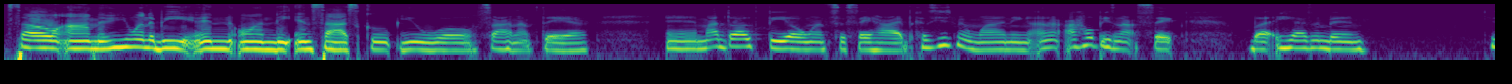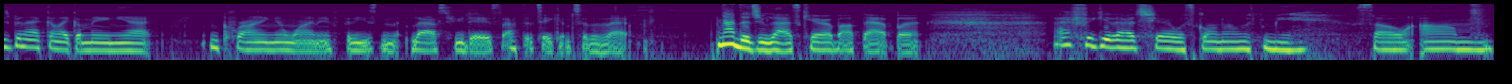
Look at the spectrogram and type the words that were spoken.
So um, if you want to be in on the inside scoop, you will sign up there. And my dog Theo wants to say hi because he's been whining. I, I hope he's not sick, but he hasn't been. He's been acting like a maniac and crying and whining for these last few days. I have to take him to the vet. Not that you guys care about that, but I figured I'd share what's going on with me. So, um,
